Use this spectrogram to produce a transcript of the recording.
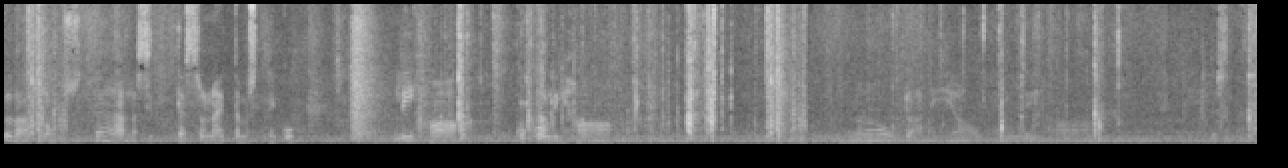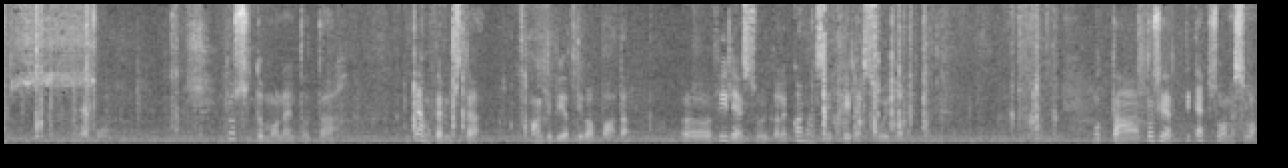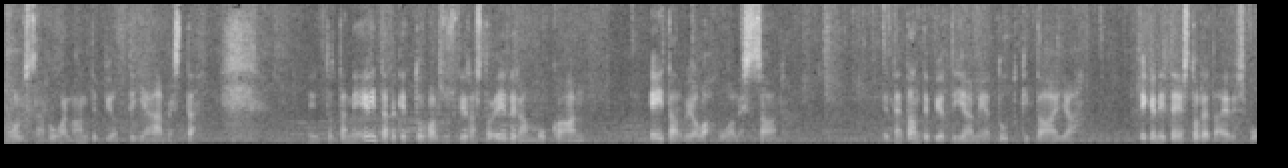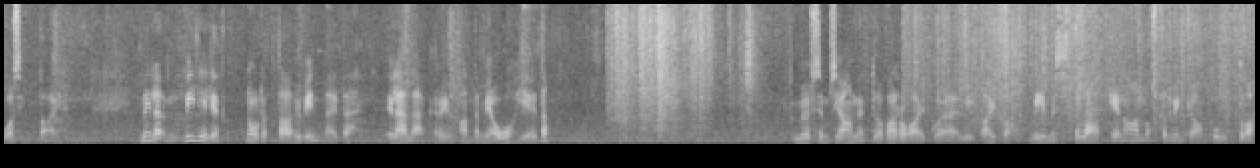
Hyvä, onko täällä sitten, tässä on näitä tämmöistä niinku lihaa, koko lihaa, naudan jauhelihaa. Tossa, tossa on tommonen tota, tämmöistä antibioottivapaata filessuikalle, kanan filessuikalle. Mutta tosiaan, pitääkö Suomessa olla huolissaan ruoan antibioottijäämistä? niin, tota, niin elintarviketurvallisuusvirasto Eviran mukaan ei tarvi olla huolissaan. että näitä antibioottijäämiä tutkitaan ja eikä niitä edes todeta edes vuosittain. Meillä viljelijät noudattaa hyvin näitä eläinlääkärin antamia ohjeita. Myös semmoisia annettuja varoaikoja, eli aika viimeisestä lääkkeen annosta, minkä on kuluttava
